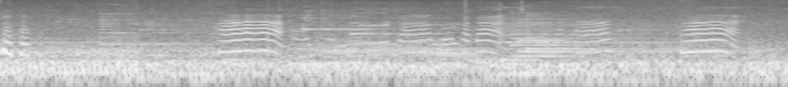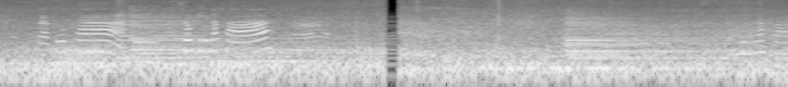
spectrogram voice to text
ค่ะค่ะสาธุค่ะป้านะคะค่ะสาธุค่ะ โชคดีนะคะขอบคุณนะคะ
